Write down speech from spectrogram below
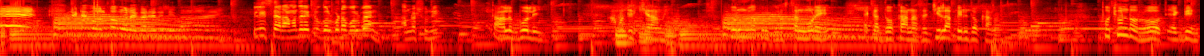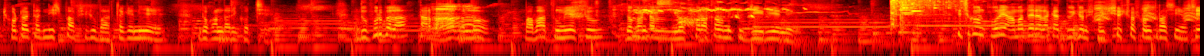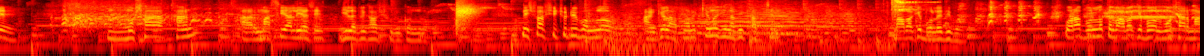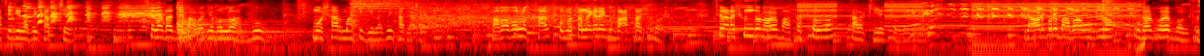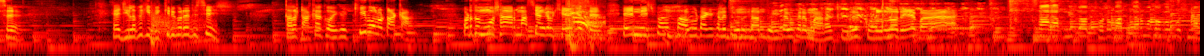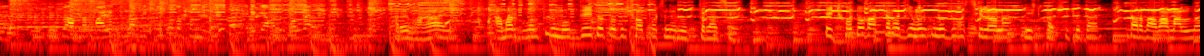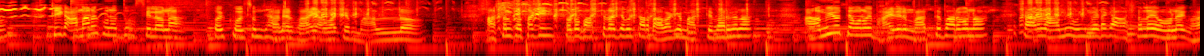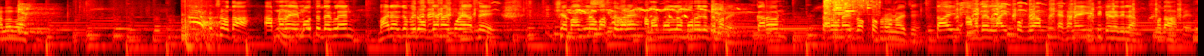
একটা গল্প মনে করে দিলি ভাই। প্লিজ স্যার আমাদের একটু গল্পটা বলবেন আমরা শুনি। তাহলে বলি। আমাদের গ্রামে করুণাপুর গোরস্থান মোড়ে একটা দোকান আছে, জিলাপির দোকান। প্রচণ্ড রোদ, একদিন ছোট একটা নিষ্পাপ শিশু বাচ্চাকে নিয়ে দোকানদারি করছে। দুপুরবেলা তার বাবা বলল, বাবা, তুমি একটু দোকানটা লক্ষ্য রাখো, আমি একটু জিরিয়ে নেই কিছুক্ষণ পরে আমাদের এলাকার দুইজন শস্য সন্ত্রাসী এসে মশা খান আর মাসি আলী এসে জিলাপি খাওয়া শুরু করল। নিষ্পাপ শিশুটি বলল, আঙ্কেল, আপনারা কেন জিলাপি খাচ্ছেন? বাবাকে বলে দিব। ওরা বলল, তোর বাবাকে বল, মশার মাছি জিলাপি খাচ্ছে। ছেলেটা যে বাবাকে বলল, আব্বু, মশার মাছি জিলাপি খাচ্ছে। বাবা বলল খা সমস্যা না করে একটু বাতাস কর। ছেলেটা সুন্দরভাবে বাতাস করল, তারা খেয়ে চলে গেল। যাওয়ার পরে বাবা উঠল, উঠার পরে বলতেছে এ জিলাপি কি বিক্রি করে দিছিস? তাহলে টাকা কই? কি বলো টাকা? ওটা তো মশা আর মাছি আঙ্কেল খেয়ে গেছে। এই নিষ্পাপ বাবুটাকে খালি ধুমধাম ধুমধাম করে মারা শুরু করল রে ভাই। স্যার আপনি তো ছোট বাচ্চার মতো গল্প শোনালেন। কিন্তু আপনার মায়ের জন্য আপনি কি নিলেন এটা কি আমাদের বলবেন? আরে ভাই আমার গল্পের মধ্যেই তো তোদের সব প্রশ্নের উত্তর আছে। এই ছোট বাচ্চাটার যেমন কোনো দোষ ছিল না নিষ্পাপ শিশুটার তার বাবা মারলো। ঠিক আমারও কোনো দোষ ছিল না। ওই কলসুম জাহানের ভাই আমাকে মারলো। আসল কথা কি, ছোটো বাচ্চারা যেমন তার বাবাকে মারতে পারবে না, আমিও তেমন ওই ভাইদের মারতে পারব না, কারণ আমি ওই মেয়েটাকে আসলে অনেক ভালোবাসি। শ্রোতা, আপনারা এই মুহূর্তে দেখলেন, ভাইরাল জমির অজ্ঞান হয়ে পড়ে আছে। সে বাঁচলেও বাঁচতে পারে, আবার মরলেও মরে যেতে পারে, কারণ তার অনেক রক্তক্ষরণ হয়েছে। তাই আমাদের লাইভ প্রোগ্রাম এখানেই ইতি টেনে দিলাম। খোদা হাফেজ।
